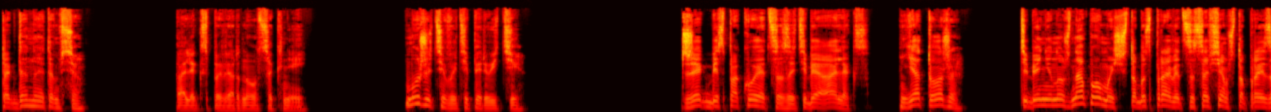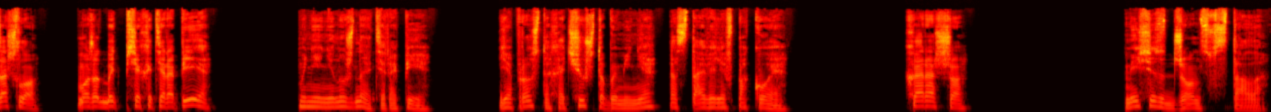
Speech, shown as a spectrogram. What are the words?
«Тогда на этом все». Алекс повернулся к ней. «Можете вы теперь уйти?» «Джек беспокоится за тебя, Алекс. Я тоже», Тебе не нужна помощь, чтобы справиться со всем, что произошло? Может быть, психотерапия?» «Мне не нужна терапия. Я просто хочу, чтобы меня оставили в покое». «Хорошо». Миссис Джонс встала.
